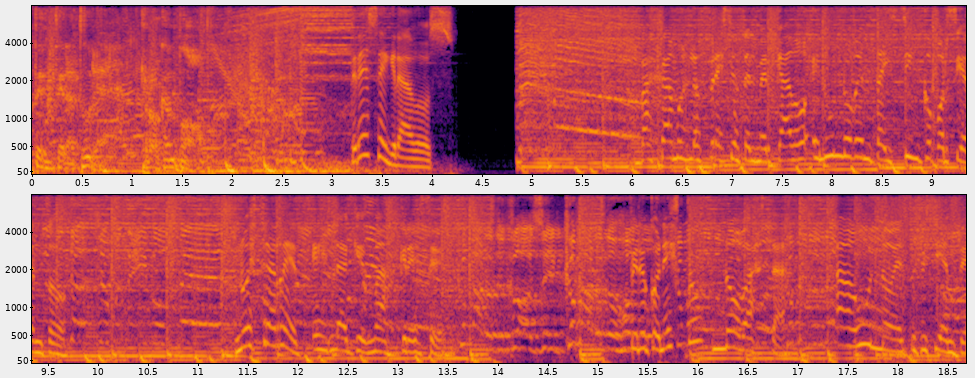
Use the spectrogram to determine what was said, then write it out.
Temperatura rock and pop. 13 grados. Bajamos los precios del mercado en un 95%. Nuestra red es la que más crece. Pero con esto no basta. Aún no es suficiente.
